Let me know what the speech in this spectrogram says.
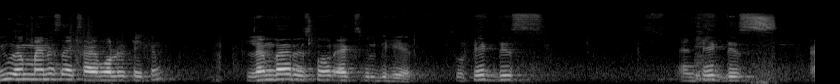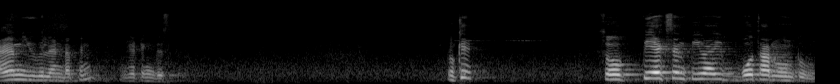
mu m minus x I have already taken lambda raised power x will be here. So, take this and take this and you will end up in getting this. Okay. So, px and py both are known to me.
